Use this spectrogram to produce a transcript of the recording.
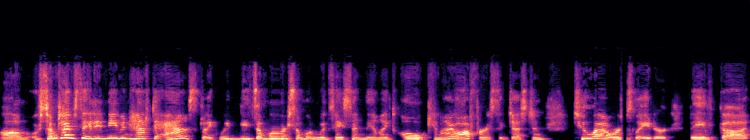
Um, or sometimes they didn't even have to ask. Like we'd be somewhere, someone would say something like, "Oh, can I offer a suggestion?" Two hours later, they've got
